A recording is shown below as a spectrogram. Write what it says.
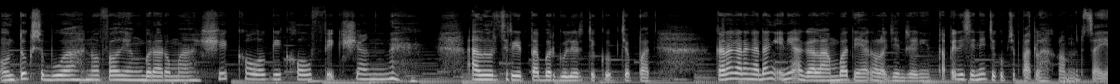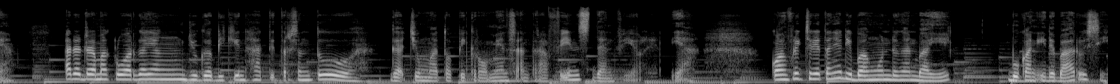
Untuk sebuah novel yang beraroma psychological fiction, alur cerita bergulir cukup cepat. Karena kadang-kadang ini agak lambat ya kalau genre ini, tapi di sini cukup cepat lah kalau menurut saya. Ada drama keluarga yang juga bikin hati tersentuh, gak cuma topik romance antara Vince dan Violet ya. Konflik ceritanya dibangun dengan baik, bukan ide baru sih,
